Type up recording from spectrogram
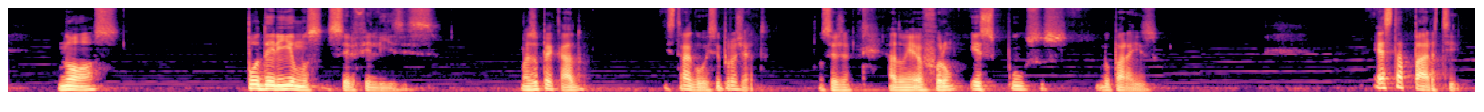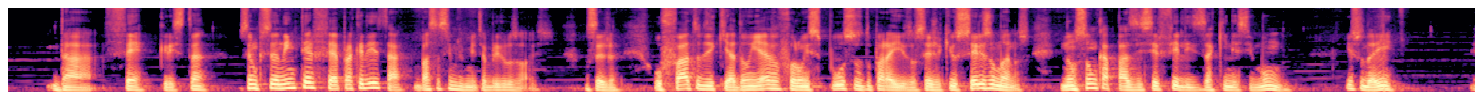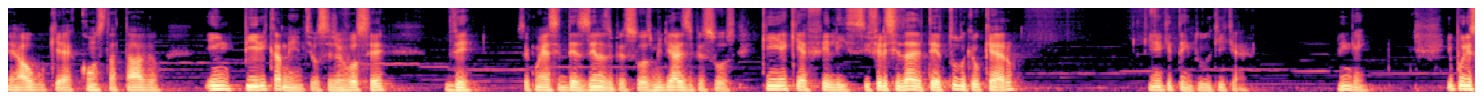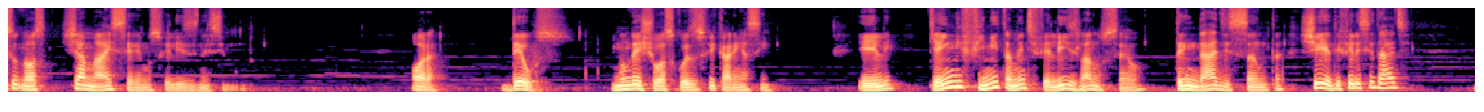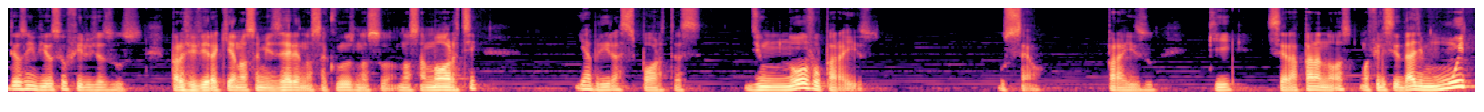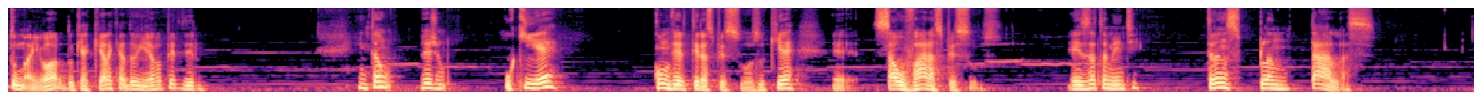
nós poderíamos ser felizes. Mas o pecado estragou esse projeto. Ou seja, Adão e Eva foram expulsos do paraíso. Esta parte da fé cristã você não precisa nem ter fé para acreditar, basta simplesmente abrir os olhos. Ou seja, o fato de que Adão e Eva foram expulsos do paraíso, ou seja, que os seres humanos não são capazes de ser felizes aqui nesse mundo, isso daí é algo que é constatável empiricamente, ou seja, você vê, você conhece dezenas de pessoas, milhares de pessoas. Quem é que é feliz? Se felicidade é ter tudo o que eu quero, quem é que tem tudo o que quer? Ninguém. E por isso nós jamais seremos felizes nesse mundo. Ora, Deus não deixou as coisas ficarem assim. Ele, que é infinitamente feliz lá no céu, Trindade Santa, cheia de felicidade, Deus envia o seu Filho Jesus para viver aqui a nossa miséria, a nossa cruz, nossa, nossa morte e abrir as portas de um novo paraíso, o céu. Paraíso que será para nós uma felicidade muito maior do que aquela que Adão e Eva perderam. Então, vejam, o que é converter as pessoas, o que é, é salvar as pessoas. É exatamente transplantá-las,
